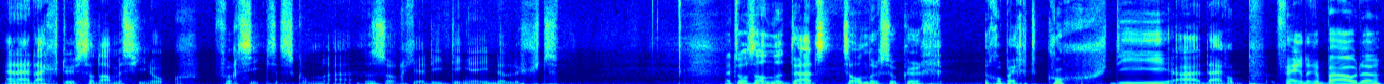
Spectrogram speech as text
En hij dacht dus dat dat misschien ook voor ziektes kon uh, zorgen, die dingen in de lucht. Het was dan de Duitse onderzoeker Robert Koch die uh, daarop verder bouwde.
